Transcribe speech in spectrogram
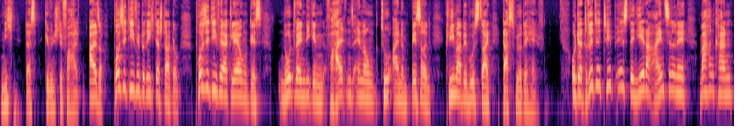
nicht das gewünschte Verhalten. Also positive Berichterstattung, positive Erklärung des notwendigen Verhaltensänderung zu einem besseren Klimabewusstsein, das würde helfen. Und der dritte Tipp ist, den jeder Einzelne machen kann,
